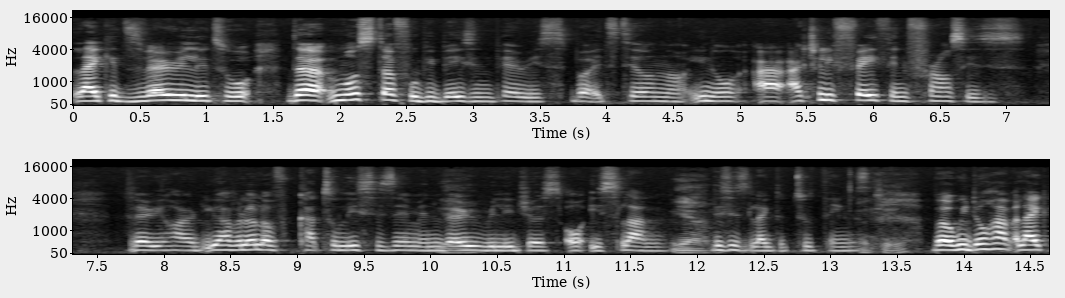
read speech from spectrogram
Like it's very little. The most stuff will be based in Paris, but it's still not. You know, uh, actually, faith in France is very hard. You have a lot of Catholicism and very religious, or Islam. Yeah. This is like the two things. Okay. But we don't have like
